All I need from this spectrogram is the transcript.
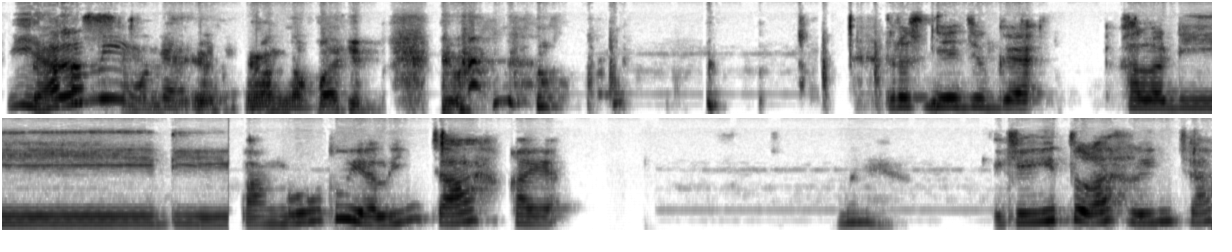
Iya Terus, tapi Emang, nggak- emang ngapain? terus dia juga kalau di di panggung tuh ya lincah kayak gimana ya Ya kayak gitulah lincah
